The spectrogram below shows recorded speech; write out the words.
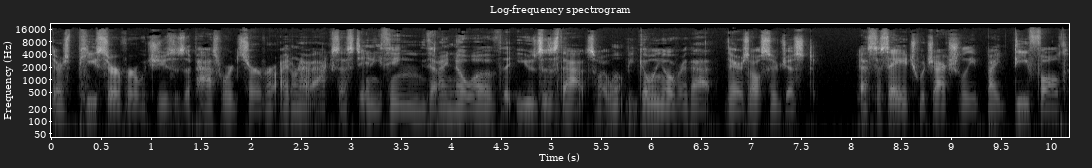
There's pserver, which uses a password server. I don't have access to anything that I know of that uses that, so I won't be going over that. There's also just SSH, which actually by default,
